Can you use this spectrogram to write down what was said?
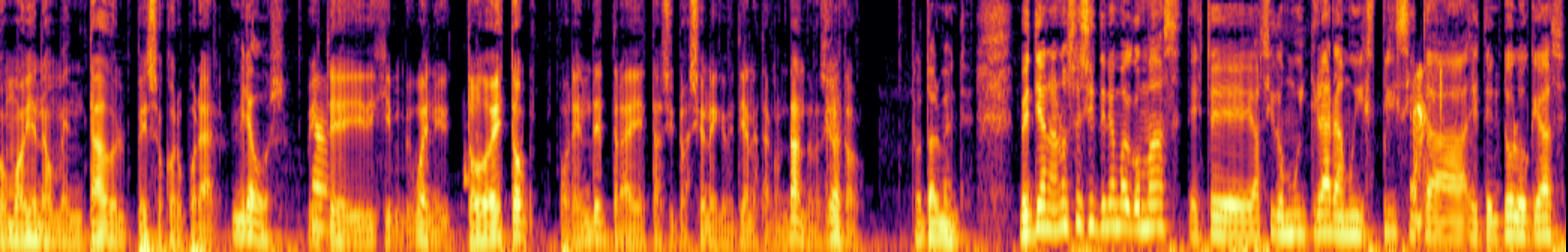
Cómo habían aumentado el peso corporal, Mira vos. viste, Ah. y dije, bueno, y todo esto, por ende, trae estas situaciones que Betiana está contando, ¿no es Claro. cierto? Totalmente. Betiana, no sé si tenemos algo más. Este, ha sido muy clara, muy explícita este, en todo lo que has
